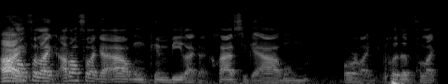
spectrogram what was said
I don't feel like I don't feel like an album can be like a classic album or like put up for like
